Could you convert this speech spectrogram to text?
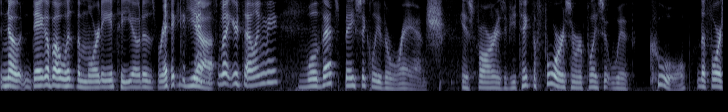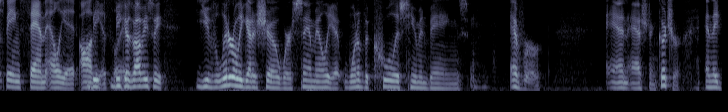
No, Dagobah was the Morty to Yoda's Rick. Yeah. Is what you're telling me? Well, that's basically the ranch. As far as if you take the Force and replace it with cool, The Force being Sam Elliott, be- obviously. because obviously you've literally got a show where Sam Elliott, one of the coolest human beings ever, and Ashton Kutcher, and they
